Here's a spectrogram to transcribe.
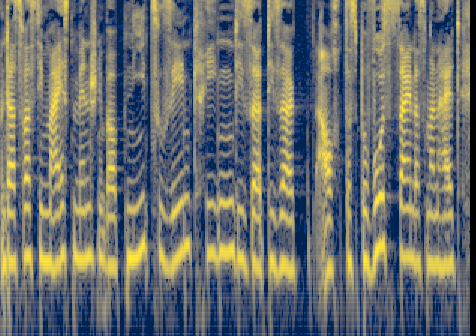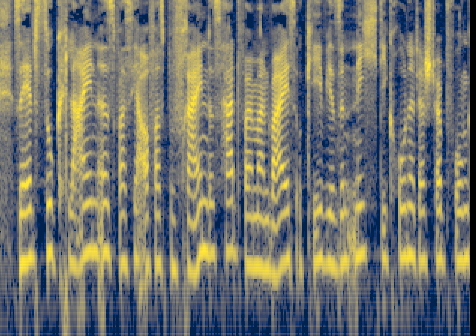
und das, was die meisten Menschen überhaupt nie zu sehen kriegen. Dieser, dieser auch das Bewusstsein, dass man halt selbst so klein ist, was ja auch was Befreiendes hat, weil man weiß, okay, wir sind nicht die Krone der Schöpfung,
